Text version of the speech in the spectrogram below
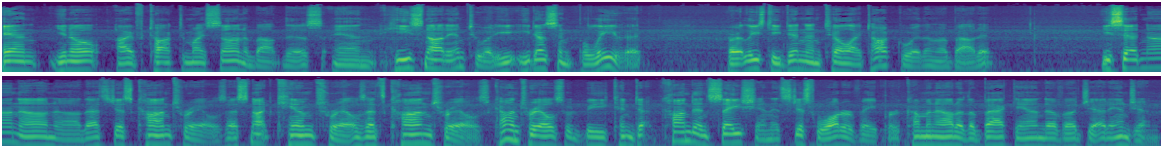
And, you know, I've talked to my son about this, and he's not into it. He, he doesn't believe it, or at least he didn't until I talked with him about it. He said, no, no, no, that's just contrails. That's not chemtrails, that's contrails. Contrails would be cond- condensation, it's just water vapor coming out of the back end of a jet engine.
